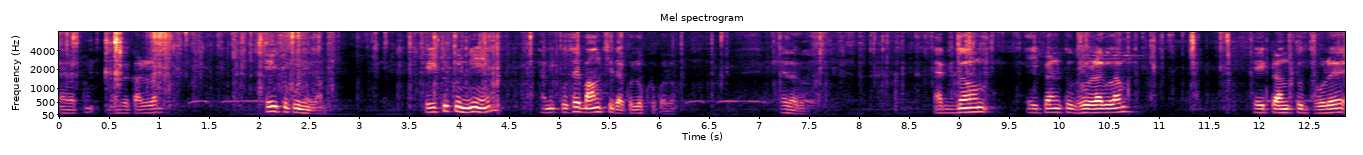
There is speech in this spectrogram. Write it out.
এরকমভাবে কাটলাম। এইটুকু নিলাম। এইটুকু নিয়ে আমি কোথায় বাঁধছি দেখো লক্ষ্য করো। এই দেখো। একদম এই প্রান্ত ধরে রাখলাম। এই প্রান্ত ধরে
